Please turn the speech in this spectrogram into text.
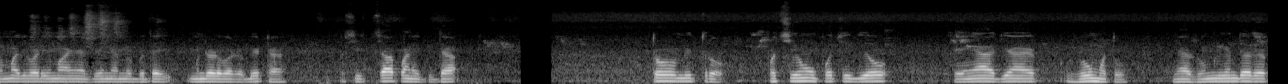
સમાજવાડીમાં અહીંયા જઈને અમે બધા મંડળવાળા બેઠા. પછી ચા પાણી પીધા. તો મિત્રો, પછી હું પહોંચી ગયો અહીંયા જ્યાં એક રૂમ હતો, ત્યાં રૂમની અંદર એક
